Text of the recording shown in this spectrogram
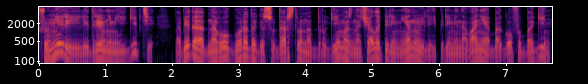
В Шумере или Древнем Египте победа одного города-государства над другим означала перемену или переименование богов и богинь,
